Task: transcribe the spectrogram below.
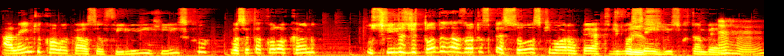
além de colocar o seu filho em risco, você está colocando os filhos de todas as outras pessoas que moram perto de você isso. em risco também. Uhum.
